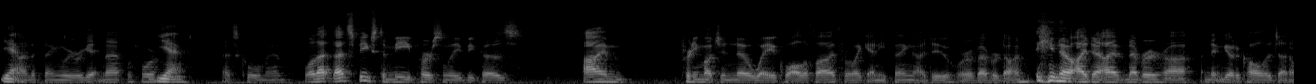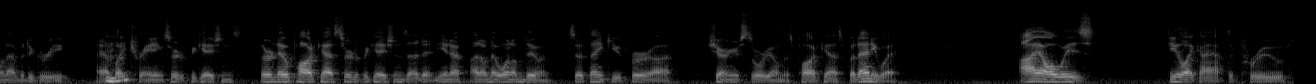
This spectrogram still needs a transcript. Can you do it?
Yeah. kind of thing we were getting at before. yeah. That's cool, man. Well, that that speaks to me personally because I'm pretty much in no way qualified for like anything I do or have ever done. You know, I, I've never uh, I didn't go to college. I don't have a degree. I have like training certifications. There are no podcast certifications. I didn't. You know, I don't know what I'm doing. So thank you for uh, sharing your story on this podcast. But anyway, I always feel like I have to prove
